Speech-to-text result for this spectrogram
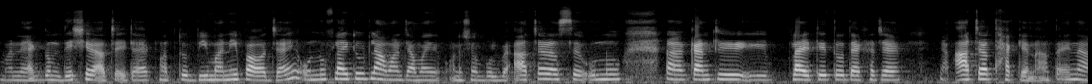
মানে একদম দেশের আচার, এটা একমাত্র বিমানেই পাওয়া যায়। অন্য ফ্লাইটে উঠলে আমার জামাই অনেক সময় বলবে, আচার আছে, অন্য কান্ট্রি ফ্লাইটে তো দেখা যায় আচার থাকে না, তাই না?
